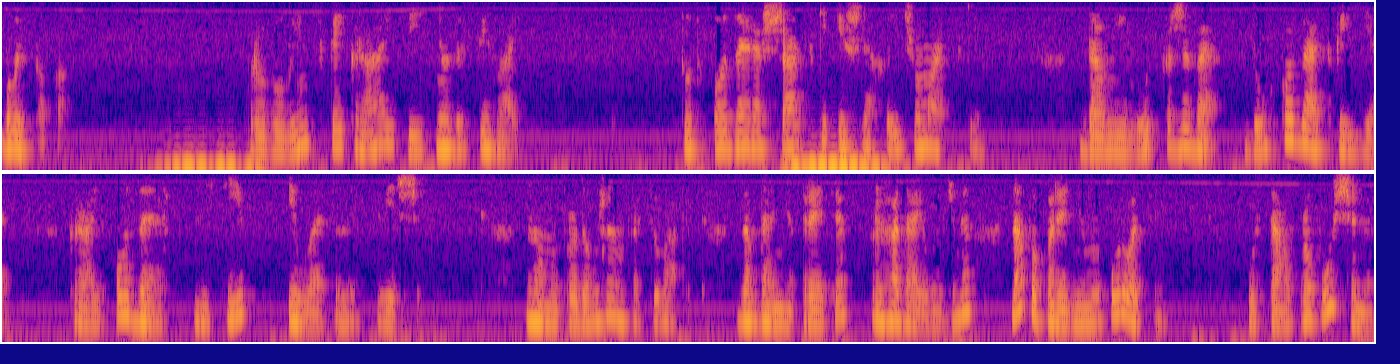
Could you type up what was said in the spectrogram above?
блискавка. Про Волинський край пісню заспівай. Тут озера шацькі і шляхи чумацькі. Давній Луцьк живе, дух козацький є, край озер, лісів і лесених віршів. Ну а ми продовжуємо працювати. Завдання третє. Пригадай вивчене на попередньому уроці. Устав пропущене.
